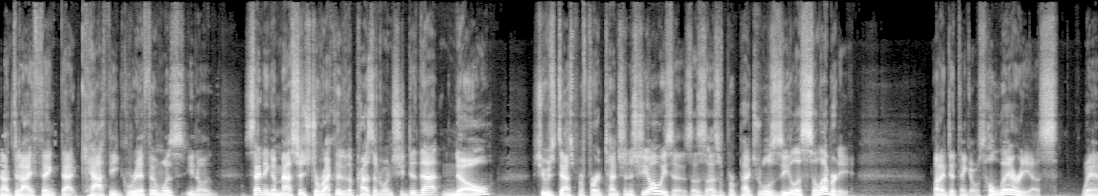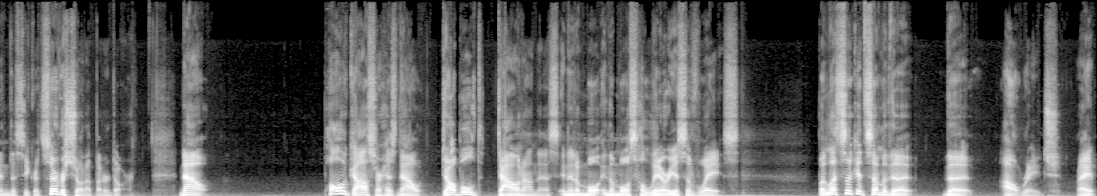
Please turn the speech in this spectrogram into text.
Now, did I think that Kathy Griffin was, you know, sending a message directly to the president when she did that? No. She was desperate for attention, as she always is, as, as a perpetual zealous celebrity. But I did think it was hilarious when the Secret Service showed up at her door. Now, Paul Gosar has now doubled down on this in, in, in the most hilarious of ways. But let's look at some of the the outrage, right?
